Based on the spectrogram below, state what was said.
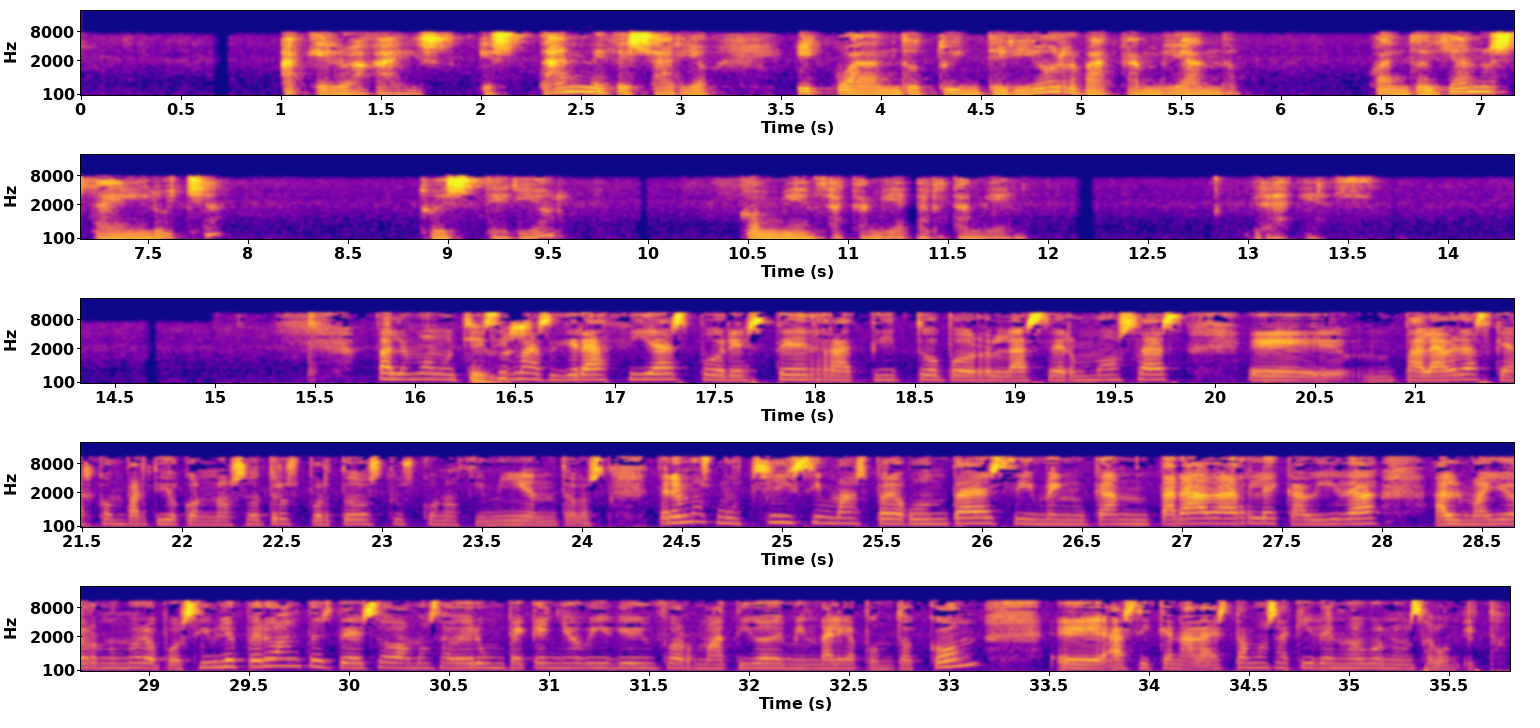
a que lo hagáis. Es tan necesario. Y cuando tu interior va cambiando, cuando ya no está en lucha, tu exterior comienza a cambiar también. Gracias. Paloma, muchísimas gracias por este ratito, por las hermosas eh, palabras que has compartido con nosotros, por todos tus conocimientos. Tenemos muchísimas preguntas y me encantará darle cabida al mayor número posible, pero antes de eso vamos a ver un pequeño vídeo informativo de Mindalia.com. Eh, así que nada, estamos aquí de nuevo en un segundito.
